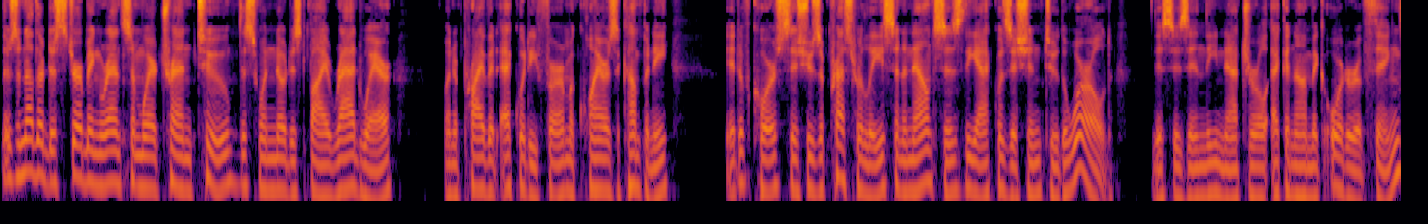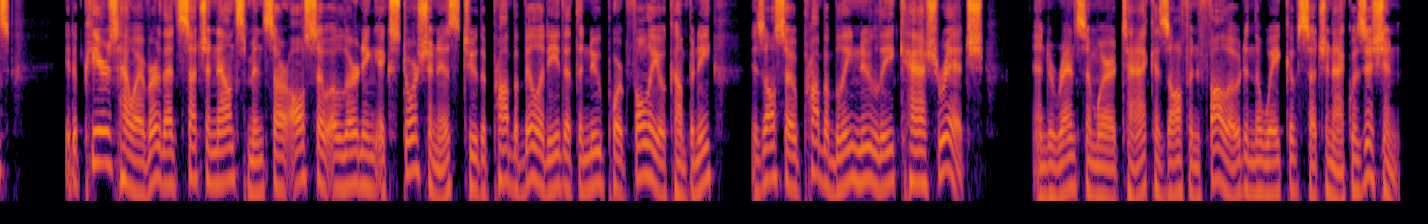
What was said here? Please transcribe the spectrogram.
There's another disturbing ransomware trend too, this one noticed by Radware. When a private equity firm acquires a company, it of course issues a press release and announces the acquisition to the world. This is in the natural economic order of things. It appears, however, that such announcements are also alerting extortionists to the probability that the new portfolio company is also probably newly cash rich, and a ransomware attack has often followed in the wake of such an acquisition.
